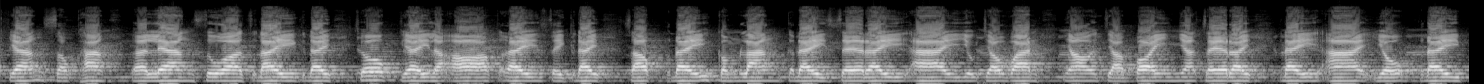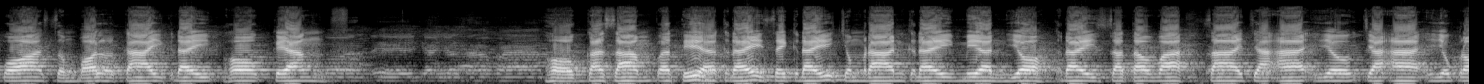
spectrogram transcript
ខ្ចាំងសុខាំងកលាំងសួស្តីក្តីជោគជ័យល្អក្តីសេចក្តីសោកក្តីកម្លាំងក្តីសេរីអាយុចវ័នញោចបញ្ញសេរីក្តីអាយុក្តីពណ៌សម្បល់កាយក្តីភោគទាំង ហោកសម្បទាក្តីសេចក្តីចម្រើនក្តីមានយោក្តីសតវាសាចាអាយុចាអាយុប្រ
